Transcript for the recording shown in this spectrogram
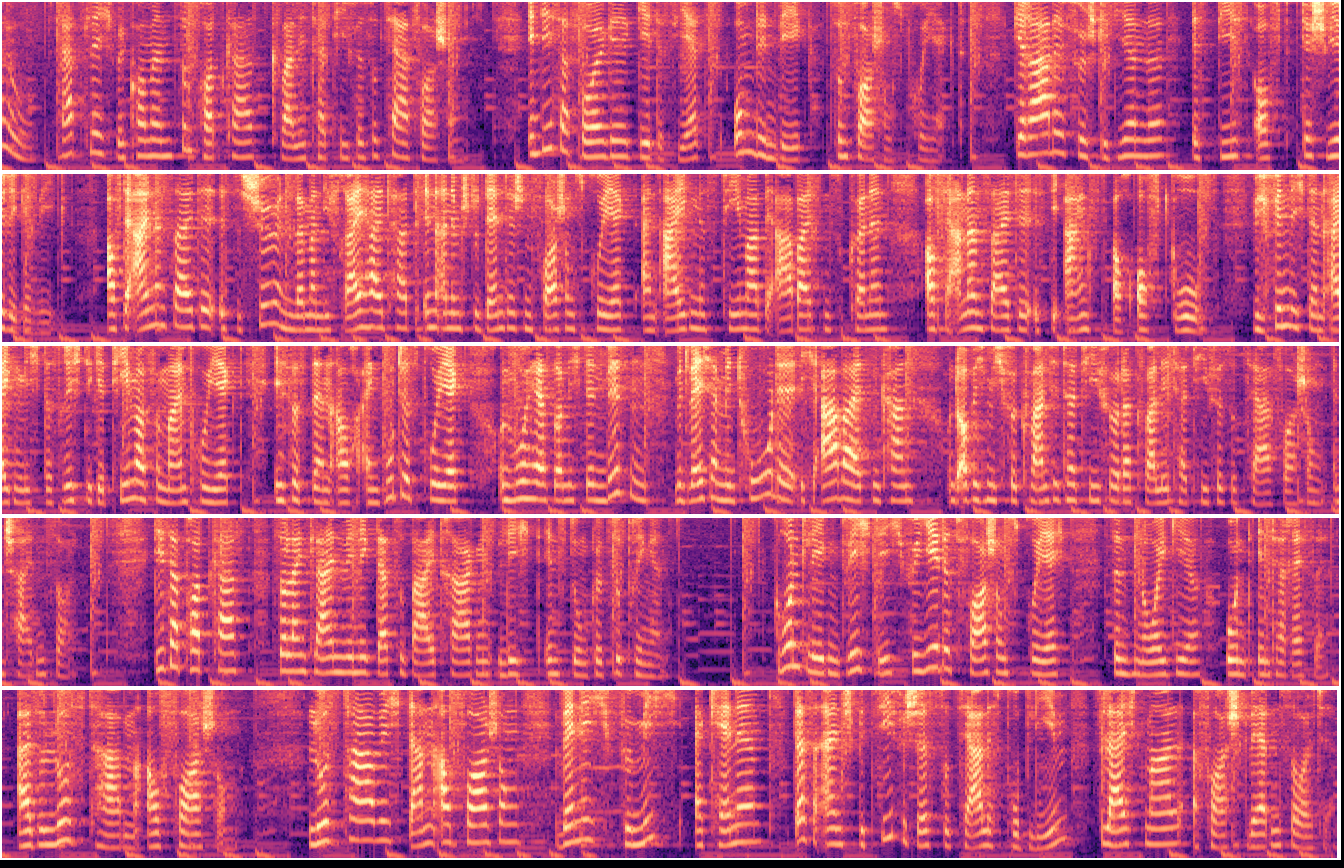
Hallo, herzlich willkommen zum Podcast Qualitative Sozialforschung. In dieser Folge geht es jetzt um den Weg zum Forschungsprojekt. Gerade für Studierende ist dies oft der schwierige Weg. Auf der einen Seite ist es schön, wenn man die Freiheit hat, in einem studentischen Forschungsprojekt ein eigenes Thema bearbeiten zu können. Auf der anderen Seite ist die Angst auch oft groß. Wie finde ich denn eigentlich das richtige Thema für mein Projekt? Ist es denn auch ein gutes Projekt? Und woher soll ich denn wissen, mit welcher Methode ich arbeiten kann und ob ich mich für quantitative oder qualitative Sozialforschung entscheiden soll? Dieser Podcast soll ein klein wenig dazu beitragen, Licht ins Dunkel zu bringen. Grundlegend wichtig für jedes Forschungsprojekt sind Neugier und Interesse, also Lust haben auf Forschung. Lust habe ich dann auf Forschung, wenn ich für mich erkenne, dass ein spezifisches soziales Problem vielleicht mal erforscht werden sollte.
